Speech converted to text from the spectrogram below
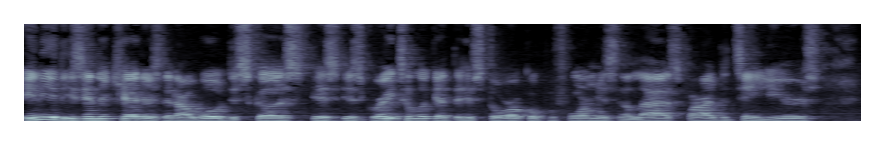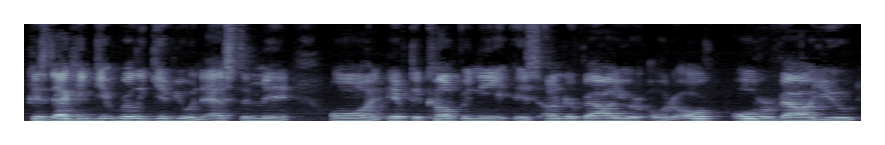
any of these indicators that I will discuss, it's, it's great to look at the historical performance in the last five to ten years because that can get really give you an estimate on if the company is undervalued or overvalued.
